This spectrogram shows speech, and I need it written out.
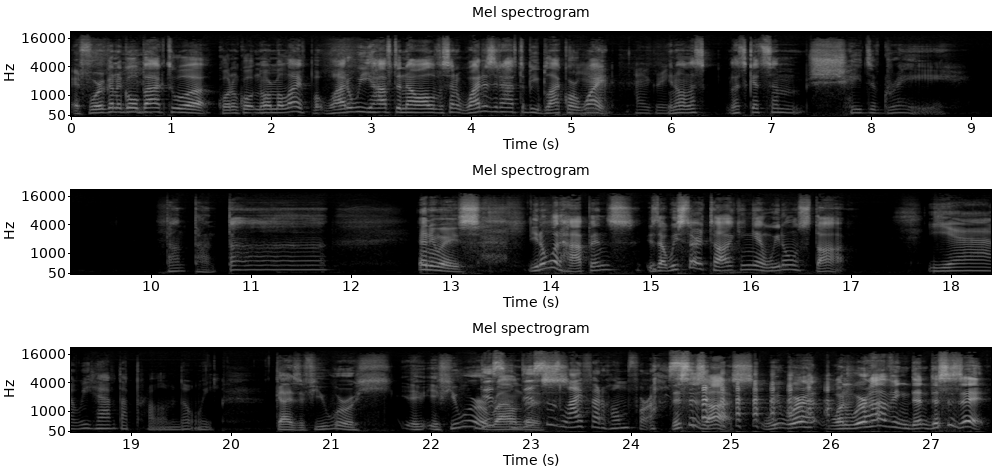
If we're gonna go back to a quote unquote normal life, but why do we have to now all of a sudden? Why does it have to be black or Yeah, white? I agree. You know, let's let's get some shades of gray. Dun dun dun. Anyways, you know what happens is that we start talking and we don't stop. Yeah, we have that problem, don't we? Guys, if you were if you were This, around this this, is life at home for us. this is us. we, we're when we're having then this is it.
